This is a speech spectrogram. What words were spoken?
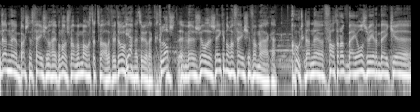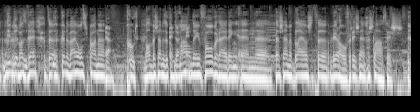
dan eh, barst het feestje nog even los. Want we mogen tot 12 uur doorgaan Ja, natuurlijk. klopt. Dus, eh, we zullen er zeker nog een feestje van maken. Goed. Dan eh, valt er ook bij ons weer een beetje De- de- wat weg. Dan kunnen wij ontspannen. Ja. Goed. Want we zijn natuurlijk En al maanden in voorbereiding. En eh, daar zijn we blij als het weer over is en geslaagd is. Ja.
